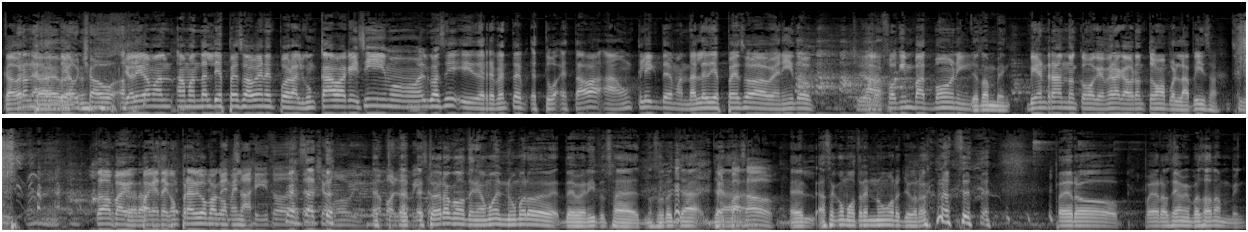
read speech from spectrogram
Cabrón, Le enviado chavo. yo le iba a, man- a mandar 10 pesos a Bennett por algún cava que hicimos o algo así y de repente estuvo- estaba a un clic de mandarle 10 pesos a Benito a fucking Bad Bunny. Yo también. Bien random, como que mira, cabrón, toma por la pizza. toma para, para que te compre algo para comer. Mensajito de ATH móvil. no, por la Esto era cuando teníamos el número de, de Benito. O sea, nosotros ya... ya El pasado. el- hace como tres números, yo creo. Pero, pero sí, a mi pasado también.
